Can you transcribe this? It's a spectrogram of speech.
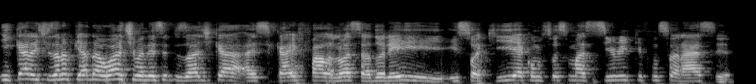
E, cara, eles fizeram uma piada ótima nesse episódio que a, a Sky fala: Nossa, adorei isso aqui, é como se fosse uma Siri que funcionasse.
